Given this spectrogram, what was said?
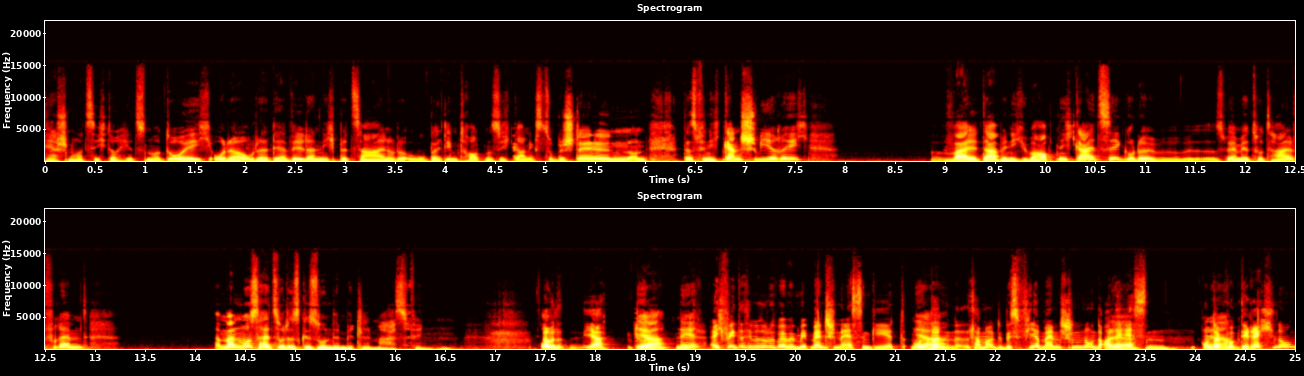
der schnort sich doch jetzt nur durch oder, oder der will dann nicht bezahlen oder uh, bei dem traut man sich gar nichts zu bestellen. Und das finde ich ganz schwierig, weil da bin ich überhaupt nicht geizig oder äh, es wäre mir total fremd. Man muss halt so das gesunde Mittelmaß finden. Aber Und- ja, Ja, nee? Ich finde das immer so, wenn man mit Menschen essen geht und Ja. dann, sag mal, du bist vier Menschen und alle Ja. essen. Und Ja. dann kommt die Rechnung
